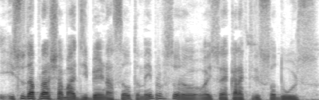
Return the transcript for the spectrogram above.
Isso dá para chamar de hibernação também, professor? Ou isso é característico só do urso?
